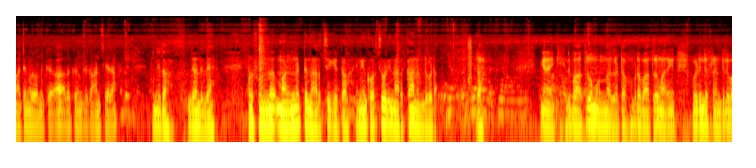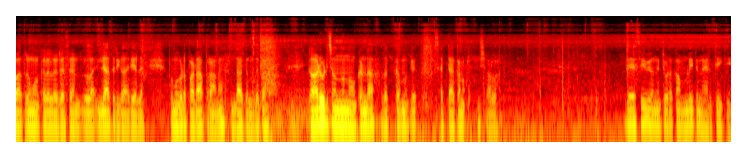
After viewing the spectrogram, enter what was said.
മാറ്റങ്ങൾ വന്നിക്ക്. ആ അതൊക്കെ നിങ്ങൾക്ക് കാണിച്ചു തരാം. പിന്നെ ഇതാ ഇത് കണ്ടില്ലേ? നമ്മൾ ഫുള്ള് മണ്ണിട്ട് നിറച്ച് കിട്ടോ. ഇനിയും കുറച്ചുകൂടി നിറക്കാനുണ്ട് ഇവിടെ. ഇതാ. ഇങ്ങനെ ആക്കി ഇത് ബാത്റൂം ഒന്നുമല്ല കേട്ടോ ഇവിടെ ബാത്റൂം ആരെങ്കിലും വീടിന്റെ ഫ്രണ്ടിൽ ബാത്റൂം ഒക്കെ അല്ലല്ലോ ഒരു രസമുള്ള ഇല്ലാത്തൊരു കാര്യമല്ലേ? അപ്പം നമുക്കിവിടെ പടാപ്പറാണ് ഉണ്ടാക്കുന്നത് കേട്ടോ കാട് പിടിച്ചൊന്നും നോക്കണ്ട. അതൊക്കെ നമുക്ക് സെറ്റാക്കണം ഇൻഷാല്ല ജെ സി ബി വന്നിട്ട് ഇവിടെ കംപ്ലീറ്റ് നിരത്തിക്ക്.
